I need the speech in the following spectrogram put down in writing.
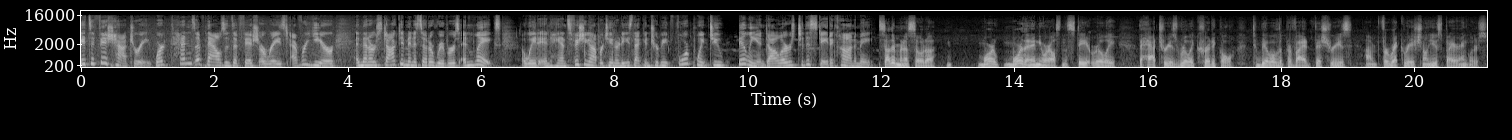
It's a fish hatchery where tens of thousands of fish are raised every year and then are stocked in Minnesota rivers and lakes, a way to enhance fishing opportunities that contribute $4.2 billion to the state economy. Southern Minnesota more more than anywhere else in the state really the hatchery is really critical to be able to provide fisheries um, for recreational use by our anglers.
